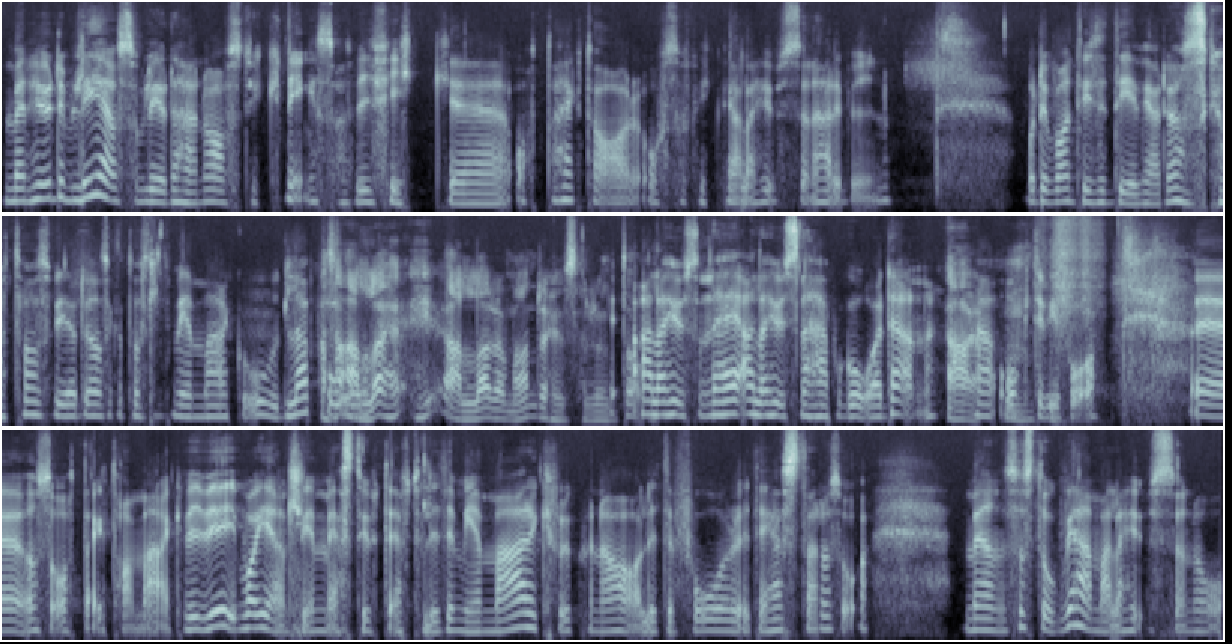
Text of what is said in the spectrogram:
Men hur det blev så blev det här en avstyckning så att vi fick eh, åtta hektar och så fick vi alla husen här i byn. Och det var inte riktigt det vi hade önskat oss. Vi hade önskat oss lite mer mark att odla på. Alltså alla, alla de andra husen runt om? Alla husen, nej, alla husen här på gården Ah, ja. åkte vi på. Eh, och så åtta hektar mark. Vi- Vi var egentligen mest ute efter lite mer mark för att kunna ha lite får och lite hästar och så. Men så stod vi här med alla husen och,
